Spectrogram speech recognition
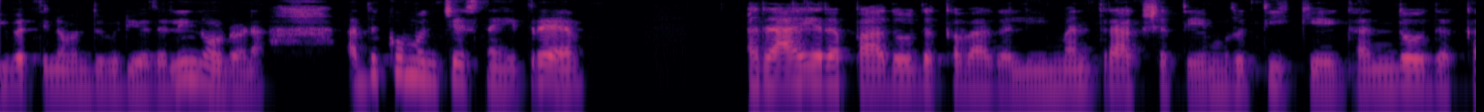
ಇವತ್ತಿನ ಒಂದು ವಿಡಿಯೋದಲ್ಲಿ ನೋಡೋಣ. ಅದಕ್ಕೂ ಮುಂಚೆ ಸ್ನೇಹಿತರೆ, ರಾಯರ ಪಾದೋದಕವಾಗಲಿ, ಮಂತ್ರಾಕ್ಷತೆ, ಮೃತಿಕೆ, ಗಂಧೋದಕ,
